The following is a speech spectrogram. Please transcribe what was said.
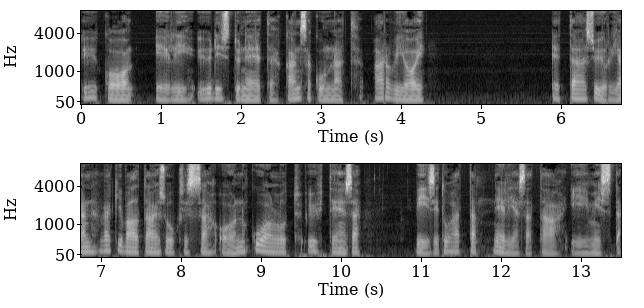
YK eli yhdistyneet kansakunnat arvioi, että Syyrian väkivaltaisuuksissa on kuollut yhteensä 5400 ihmistä.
